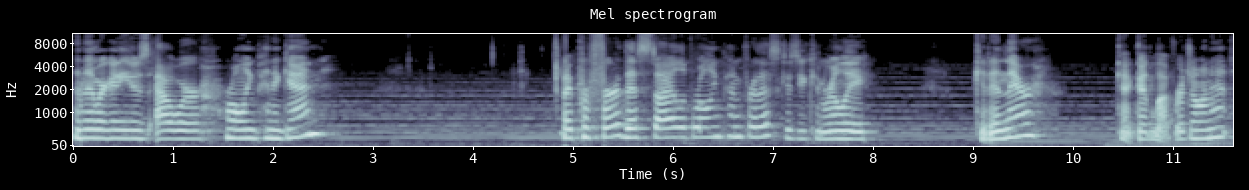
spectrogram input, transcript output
And then we're gonna use our rolling pin again. I prefer this style of rolling pin for this because you can really get in there, get good leverage on it.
